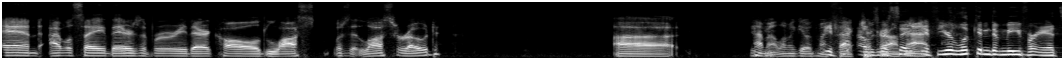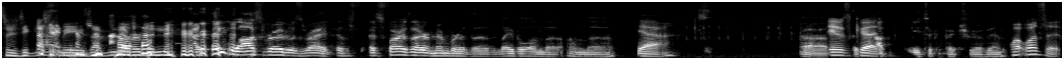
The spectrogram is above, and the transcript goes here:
and I will say there's a brewery there called Lost. What is it? Lost Road. Uh, If time you- out. Let me get with my if- fact I was gonna say, that. if you're looking to me for answers, you got me. 'cause I've never been there. I think Lost Road was right. As, as far as I remember, the label on the on the yeah, uh, It was good. top you took a picture of him. what was it?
